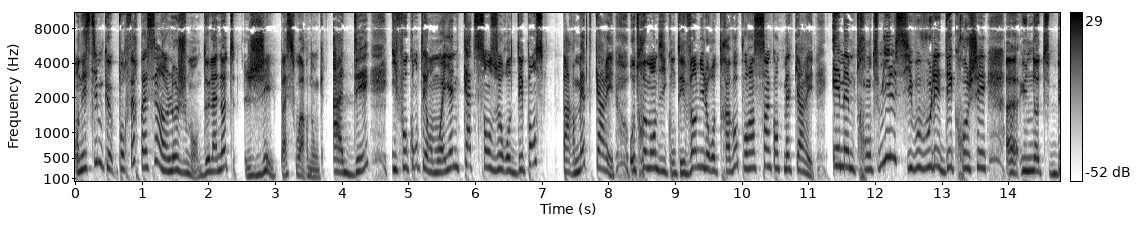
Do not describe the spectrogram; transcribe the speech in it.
On estime que pour faire passer un logement de la note G, passoire donc, à D, il faut compter en moyenne 400 euros de dépenses par mètre carré. Autrement dit, comptez 20 000 euros de travaux pour un 50 mètres carrés. Et même 30 000 si vous voulez décrocher euh, une note B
